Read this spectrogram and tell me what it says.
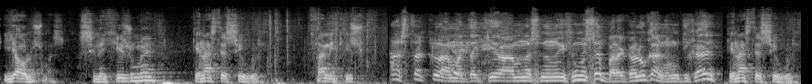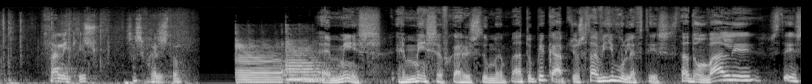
για όλους μας. Συνεχίζουμε και να είστε σίγουροι. Θα νικήσουμε. Α τα κλάματα, κύριε μου, να συνεννοηθούμε. Σε παρακαλώ, κάνε μου τη χάρη. Και να είστε σίγουροι. Θα νικήσουμε. Σας ευχαριστώ. Εμείς, εμείς ευχαριστούμε. Να του πει κάποιος, θα βγει βουλευτής. Θα τον βάλει, στις,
